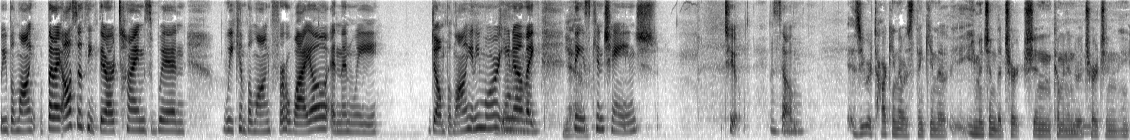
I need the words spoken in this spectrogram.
we belong but i also think there are times when we can belong for a while and then we don't belong anymore. You know, like Yeah. things can change too. So mm-hmm. As you were talking, I was thinking of you mentioned the church and coming into a church and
